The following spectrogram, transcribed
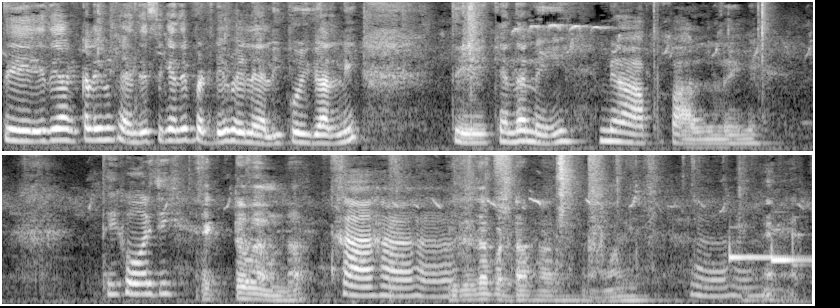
ਤੇ ਇਹਦੇ ਅੰਕਲ ਇਹਨੂੰ ਕਹਿੰਦੇ ਸੀ ਕਹਿੰਦੇ ਵੱਡੇ ਹੋਏ ਲੈ ਲਈ ਕੋਈ ਗੱਲ ਨਹੀਂ। ਤੇ ਕਹਿੰਦਾ ਨਹੀਂ ਮੈਂ ਆਪ ਪਾਲ ਲੈਣੇ ਤੇ ਹੋਰ ਜੀ? ਐਕਟਿਵ ਹੈ ਮੁੰਡਾ। ਹਾਂ ਹਾਂ ਹਾਂ। ਇਹਦੇ ਦਾ ਵੱਡਾ ਫਾਰਮ ਬਣਾਵਾਂਗੇ। ਹਾਂ ਹਾਂ।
